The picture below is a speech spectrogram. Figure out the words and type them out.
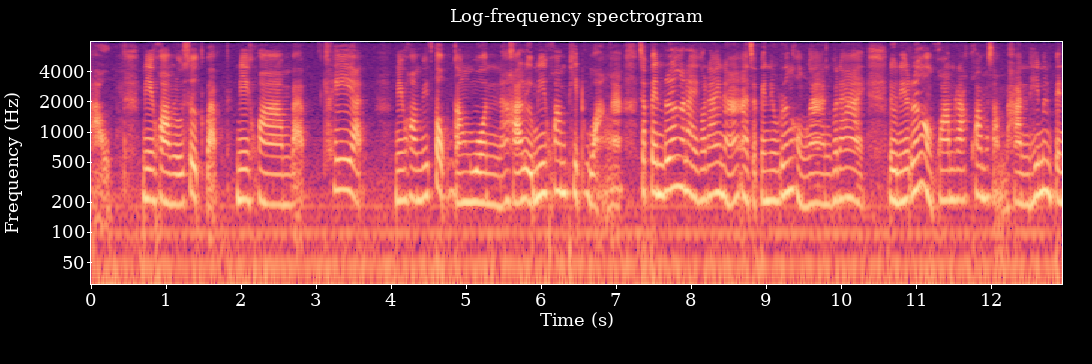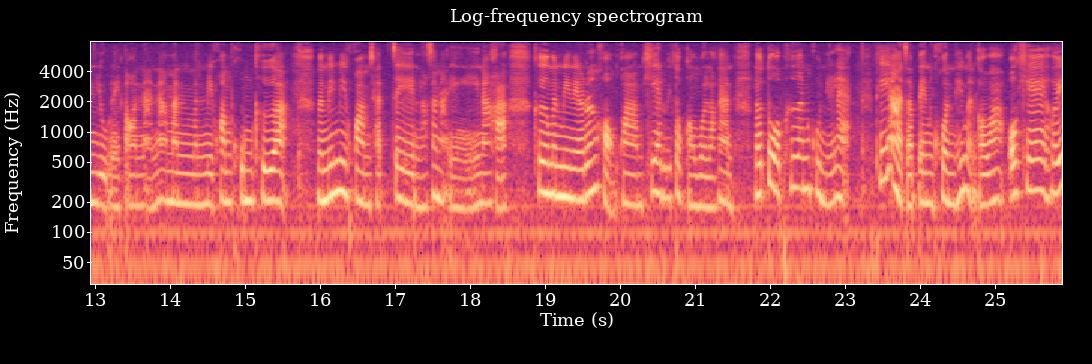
าว มีความรู้สึกแบบมีความแบบเครียด มีความวิตกกังวลนะคะ หรือมีความผิดหวังอะ่ะจะเป็นเรื่องอะไรก็ได้นะ อาจจะเป็นในเรื่องของงานก็ได้ หรือในเรื่องของความรักความสัมพันธ์ที่มันเป็นอยู่ในตอนนั้นนะมันมันมีความคุมเครือ มันไม่มีความชัดเจนลักษณะอย่างนี้นะคะ คือมันมีในเรื่องของความเครียดวิตกกังวลแล้วกัน แล้วตัวเพื่อนคุณนี่แหละ ที่อาจจะเป็นคนที่เหมือนกับว่าโอเคเฮ้ย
